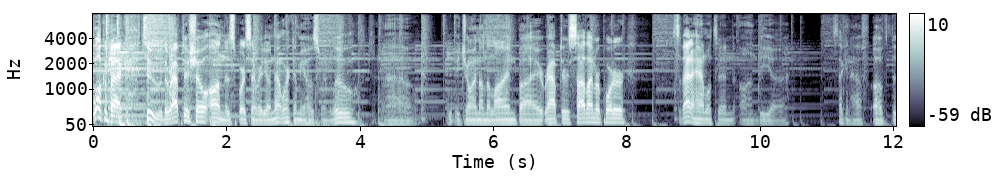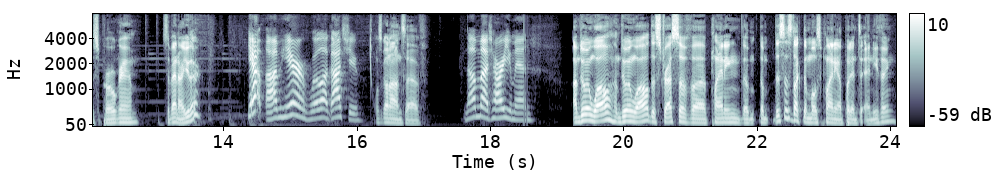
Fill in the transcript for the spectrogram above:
Welcome back to the Raptor Show on the Sportsnet Radio Network. I'm your host, Will Lou. We'll be joined on the line by Raptors sideline reporter Savanna Hamilton on the uh, second half of this program. Savanna, are you there? Yep, I'm here. Will, I got you. What's going on, Sav? Not much. How are you, man? I'm doing well. I'm doing well. The stress of uh, planning the, the this is like the most planning I put into anything.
